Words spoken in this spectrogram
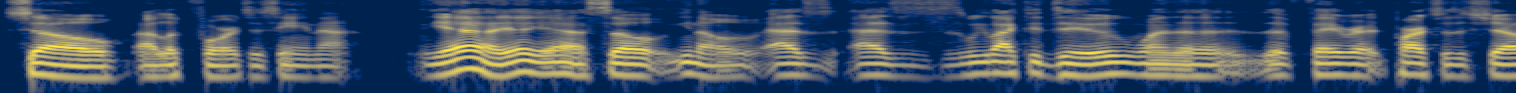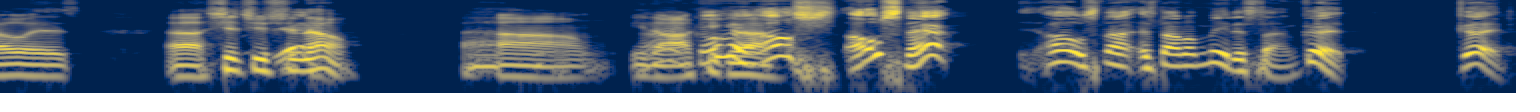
So I look forward to seeing that. Yeah, yeah, yeah. So you know, as as we like to do, one of the the favorite parts of the show is uh shit you should yeah. know. Um, you know, right, I'll kick oh, oh snap! Oh, it's not it's not on me this time. Good, good.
